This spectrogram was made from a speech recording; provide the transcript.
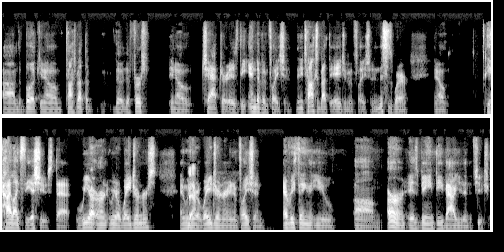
um, the book. You know, talks about the the the first you know chapter is the end of inflation, and he talks about the age of inflation, and this is where you know he highlights the issues that we are earn we are wage earners, and when yeah. you're a wage earner in inflation, everything that you um, earn is being devalued in the future.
